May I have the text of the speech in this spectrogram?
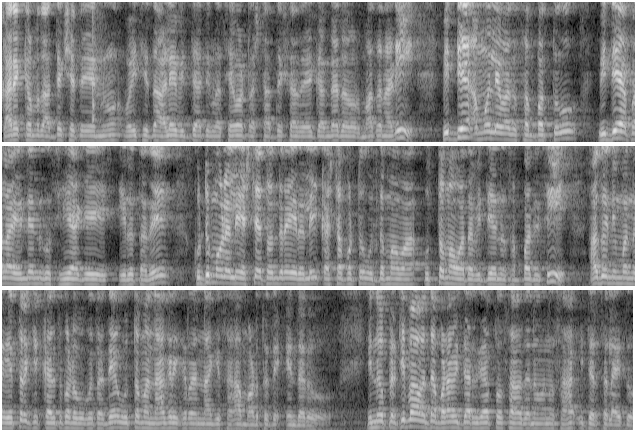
ಕಾರ್ಯಕ್ರಮದ ಅಧ್ಯಕ್ಷತೆಯನ್ನು ವಹಿಸಿದ ಹಳೆ ವಿದ್ಯಾರ್ಥಿಗಳ ಸೇವಾ ಟ್ರಸ್ಟ್ನ ಅಧ್ಯಕ್ಷರಾದ. ಗಂಗಾಧರ್ ಅವರು ಮಾತನಾಡಿ, ವಿದ್ಯೆ ಅಮೂಲ್ಯವಾದ ಸಂಪತ್ತು, ವಿದ್ಯೆಯ ಫಲ ಎಂದೆಂದಿಗೂ ಸಿಹಿಯಾಗಿ ಇರುತ್ತದೆ. ಕುಟುಂಬಗಳಲ್ಲಿ ಎಷ್ಟೇ ತೊಂದರೆ ಇರಲಿ, ಕಷ್ಟಪಟ್ಟು ಉತ್ತಮವ, ಉತ್ತಮವಾದ ವಿದ್ಯೆಯನ್ನು ಸಂಪಾದಿಸಿ ಅದು ನಿಮ್ಮನ್ನು ಎತ್ತರಕ್ಕೆ ಕರೆದುಕೊಂಡು ಹೋಗುತ್ತದೆ, ಉತ್ತಮ ನಾಗರಿಕರನ್ನಾಗಿ ಸಹ ಮಾಡುತ್ತದೆ ಎಂದರು. ಇನ್ನು ಪ್ರತಿಭಾವಂತ ಬಡ ವಿದ್ಯಾರ್ಥಿಗಳ ಪ್ರೋತ್ಸಾಹಧನವನ್ನು ಸಹ ವಿತರಿಸಲಾಯಿತು.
